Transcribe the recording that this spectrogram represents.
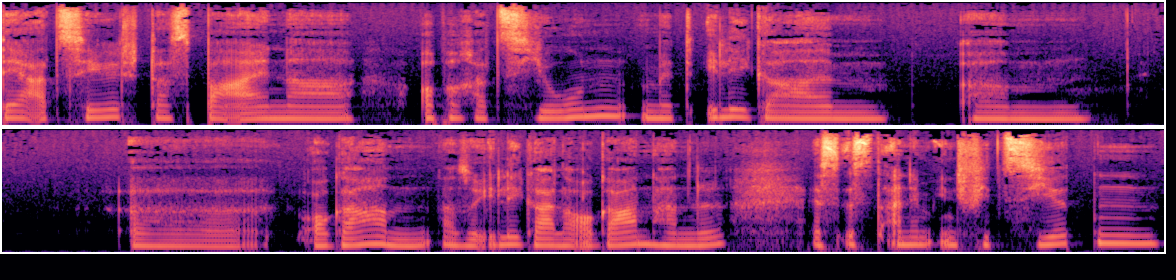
der erzählt, dass bei einer Operation mit illegalem ähm, äh, Organen, also illegaler Organhandel, es ist einem Infizierten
